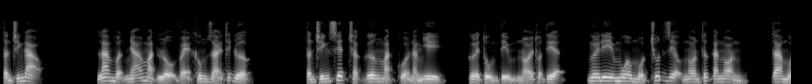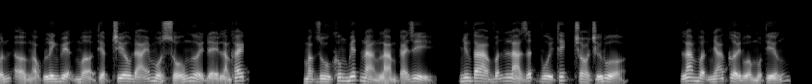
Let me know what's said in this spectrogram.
Tần chính đạo. Lam vận nhã mặt lộ vẻ không giải thích được. Tần chính siết chặt gương mặt của nàng nhi, cười tủm tỉm nói thuận tiện ngươi đi mua một chút rượu ngon thức ăn ngon, ta muốn ở ngọc linh viện mở tiệc chiêu đãi một số người để làm khách. Mặc dù không biết nàng làm cái gì, nhưng ta vẫn là rất vui thích cho chứ đùa. Lam vận nhã cười đùa một tiếng,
